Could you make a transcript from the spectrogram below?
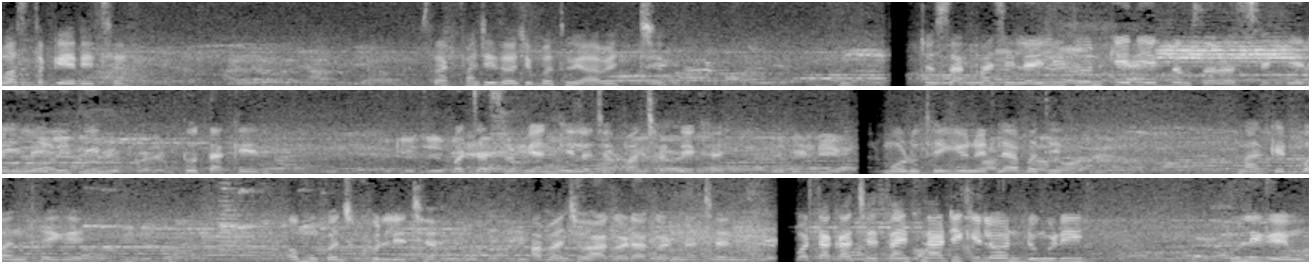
મસ્ત કેરી છે. શાકભાજી તો હજી બધું આવે જ છે. જો શાકભાજી લઈ લીધું ને કેરી એકદમ સરસ છે. કેરી લઈ લીધી, તોતા કેરી. પચાસ રૂપિયાની કિલો છે પાછળ દેખાય. મોડું થઈ ગયું ને એટલે આ બધી માર્કેટ બંધ થઈ ગઈ. અમુક જ ખુલ્લી છે. આ બાજુ આગળ આગળના છે ને. બટાકા છે સાઠના અઢી કિલો ડુંગળી ભૂલી ગઈ હું.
